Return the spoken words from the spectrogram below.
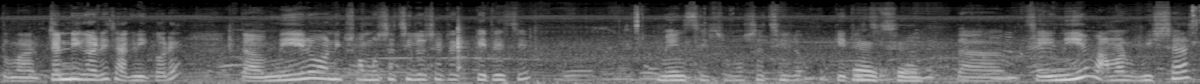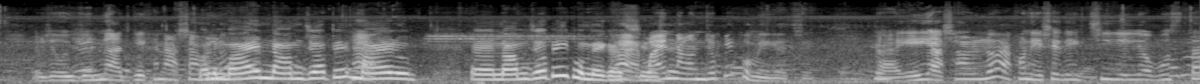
তোমার চণ্ডীগড়ে চাকরি করে। তা মেয়েরও অনেক সমস্যা ছিল সেটা কেটেছে। মেন্সের সমস্যা ছিল কেটেছে। আচ্ছা। তা সেই নিয়ে আমার বিশ্বাস ওই জন্য আজকে এখানে আসা মানে হলো। মায়ের নাম জপে মায়ের নাম জপেই কমে হ্যাঁ গেছে। মায়ের নাম জপে কমে গেছে। তা এই আশা হলো এখন এসে দেখছি এই অবস্থা।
